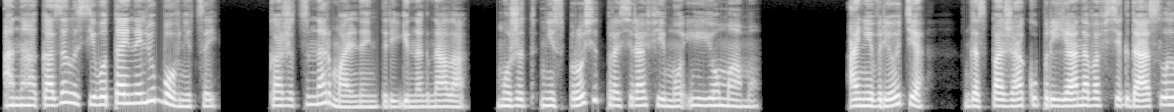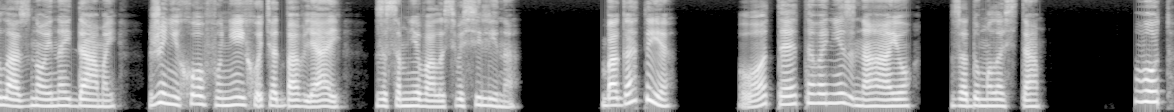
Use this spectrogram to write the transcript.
Она оказалась его тайной любовницей. Кажется, нормально интриги нагнала. Может, не спросит про Серафиму и ее маму? А не врете? Госпожа Куприянова всегда слыла знойной дамой, Женихов у ней хоть отбавляй», — засомневалась Василина. «Богатые?» «Вот этого не знаю», — задумалась та. «Вот,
